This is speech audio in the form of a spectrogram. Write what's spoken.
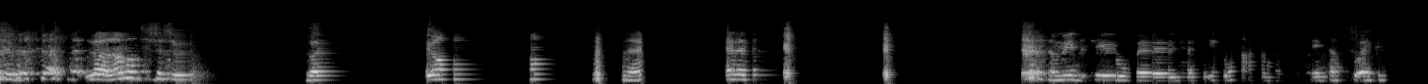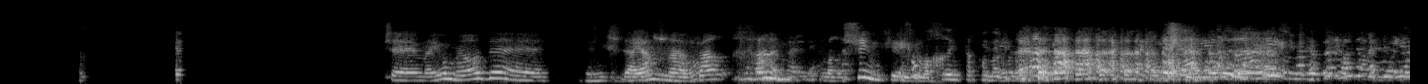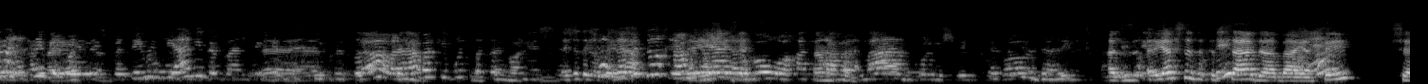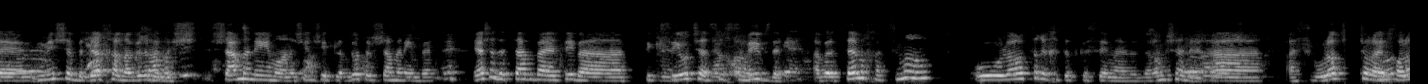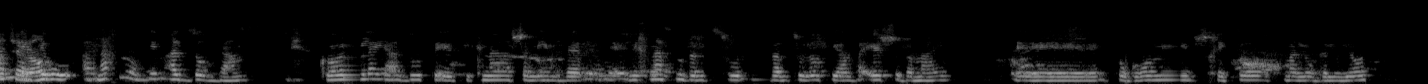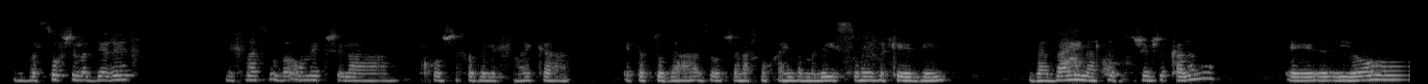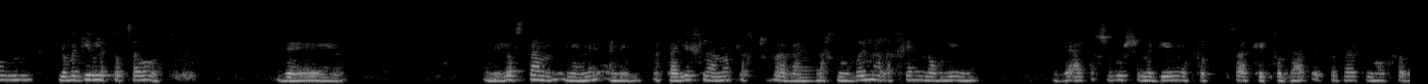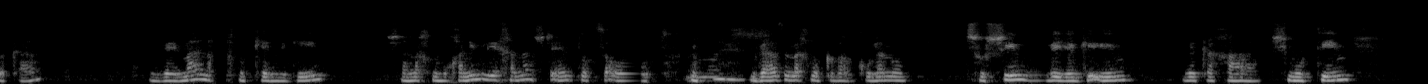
לא, אני לא אמרתי ש... ביום תמיד כאילו, הייתה צועקת. שהם היו מאוד, אה, זה היה מעבר חד, מרשים, כאילו. איפה מוכרים את החומרים? לא. אז יש לזה את הצד הבעייתי. שמי שבדרך כלל מעביר את זה זה שמנים או אנשים שהתלמדו אצל שמנים, ויש איזה צד בעייתי בטקסיות שעשו סביב זה, אבל הצמח עצמו, הוא לא צריך את הטקסים האלה, זה לא משנה. הסגולות שלו, היכולות שלו... תראו, אנחנו עובדים עד זוב דם. כל היהדות תיקנה שנים, ונכנסנו במצולות ים, באש ובמים, אה, פוגרומים, שחיתות, מה לא גלויות, ובסוף של הדרך נכנסנו בעומק של החושך הזה לפרק את התודעה הזאת שאנחנו חיים במלא ייסורים וכאבים, ועדיין אתם חושבים שקל לנו? אה, לא, לא מגיעים לתוצאות. ואני לא סתם, אני, אני בתהליך לענות לך תשובה, ואנחנו עוברים מהלכים נוראים, ואל תחשבו שמגיעים לתוצאה, כי תודעת עץ הדת היא מאוד חזקה, ומה אנחנו כן מגיעים? שאנחנו מוכנים להיכנע שאין תוצאות. ואז אנחנו כבר כולנו תשושים ויגעים, וככה שמוטים,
